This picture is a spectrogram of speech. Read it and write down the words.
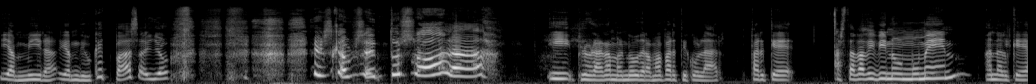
i em mira i em diu, què et passa? I jo, és que em sento sola! I plorant amb el meu drama particular, perquè estava vivint un moment en el que,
